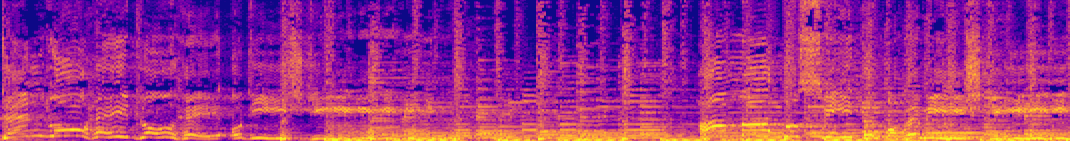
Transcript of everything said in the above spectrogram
Den dlouhej, dlouhej odjíždí a má to svý tempo vemíští.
